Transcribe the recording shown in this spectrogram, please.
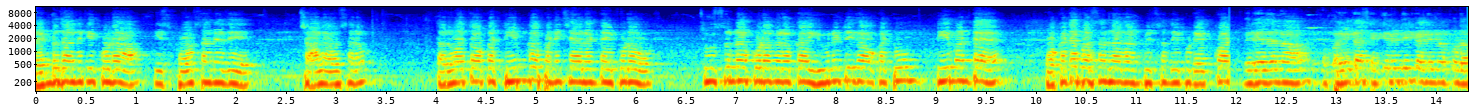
రెండు దానికి కూడా ఈ స్పోర్ట్స్ అనేది చాలా అవసరం. తర్వాత ఒక టీమ్గా పనిచేయాలంటే ఇప్పుడు చూస్తున్నా కూడా మీరు ఒక యూనిటీగా ఒక టూ టీం అంటే ఒకటే పర్సన్ లాగా అనిపిస్తుంది. ఇప్పుడు ఎక్కువ మీరు ఏదైనా బయట సెక్యూరిటీకి వెళ్ళినప్పుడు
